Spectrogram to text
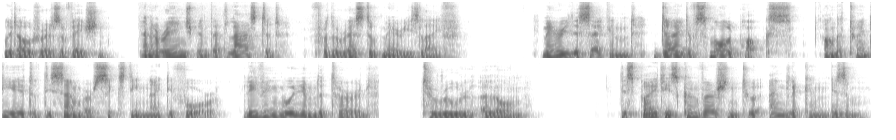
without reservation, an arrangement that lasted for the rest of Mary's life. Mary II died of smallpox on the 28th of December 1694, leaving William III to rule alone. Despite his conversion to Anglicanism,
